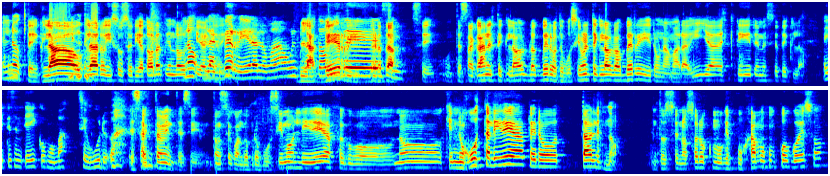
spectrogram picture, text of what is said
El Nokia. teclado, claro, y eso sería toda la No, tecnología. que hay. BlackBerry era lo más ultra Blackberry, de- ¿verdad? Sí. Te sacaban el teclado del Blackberry o te pusieron el teclado Blackberry y era una maravilla escribir en ese teclado. sí. Ahí te sentías ahí como más seguro. Exactamente, sí. Entonces cuando propusimos la idea fue como, no, que nos gusta la idea, pero tablets no. Entonces nosotros como que empujamos un poco eso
